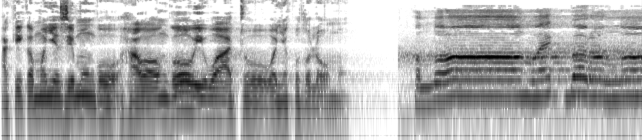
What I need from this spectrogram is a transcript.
Hakika Mwenyezi Mungu hawaongoi watu wenye kudhulumu. Allahu akbar Allahu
